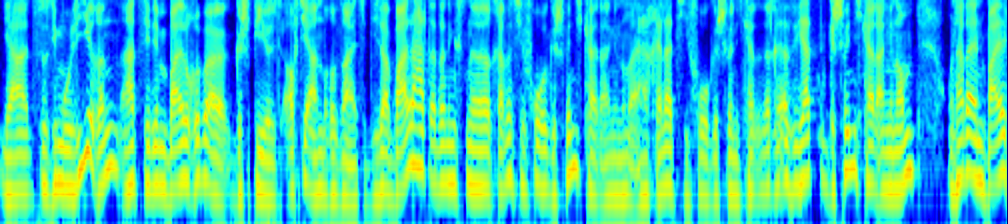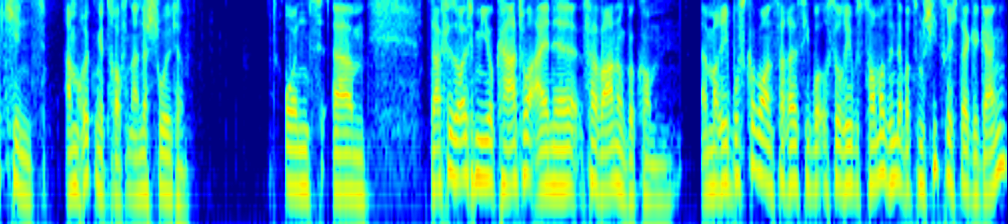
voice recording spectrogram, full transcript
ja, zu simulieren, hat sie den Ball rüber gespielt auf die andere Seite. Dieser Ball hat allerdings eine relativ hohe Geschwindigkeit angenommen, äh, relativ hohe Geschwindigkeit. Also sie hat Geschwindigkeit angenommen und hat ein Ballkind am Rücken getroffen, an der Schulter. Und ähm, dafür sollte Miokato eine Verwarnung bekommen. Marie Buskova und Sarah Soribus Thomas sind aber zum Schiedsrichter gegangen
